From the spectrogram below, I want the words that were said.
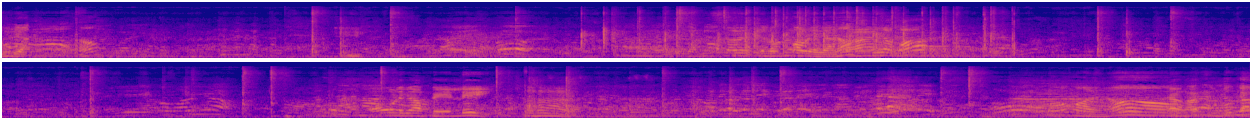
ဦးဗျနော်ဆောက်ရတဲ့လုံးပေါက်တယ်ဗျနော်ဟာရပါ အော်လေဗျာဖယ်လေးကောင်းပါလေနော်အဲ့ငါကူလုကအေ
